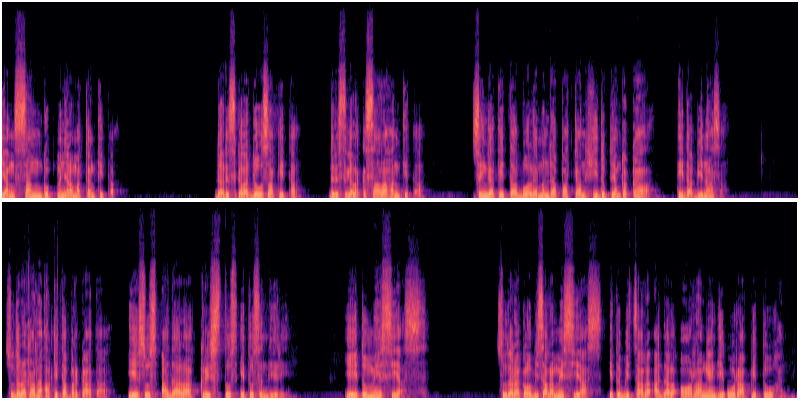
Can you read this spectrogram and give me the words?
yang sanggup menyelamatkan kita dari segala dosa kita, dari segala kesalahan kita, sehingga kita boleh mendapatkan hidup yang kekal, tidak binasa. Saudara, karena Alkitab berkata, Yesus adalah Kristus itu sendiri, yaitu Mesias. Saudara, kalau bicara Mesias, itu bicara adalah orang yang diurapi Tuhan.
